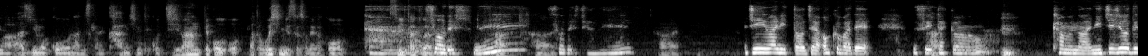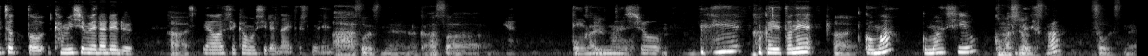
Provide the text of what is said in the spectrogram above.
ん。まあ味もこうなんですかね噛みしめてこうじわんってこうおまた美味しいんですよそれがこあー薄いたくあんそうですう、ね。はいはいそうですよね。はい、じんわりと、じゃあ奥歯で薄いたくあんを噛むのは日常でちょっと噛み締められるはい、幸せかもしれないですね。ああそうですね。なんか朝やってみましょう。ね。おかゆとね、はい。ごま？ごま塩？ごま塩ですか？そうですね。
